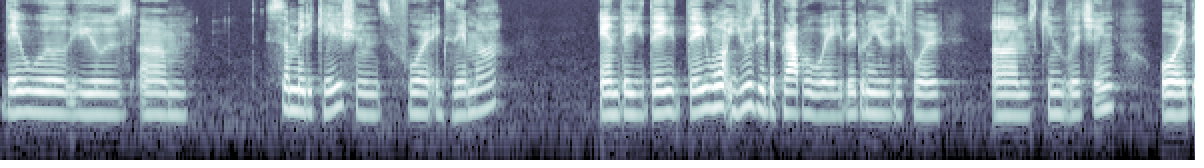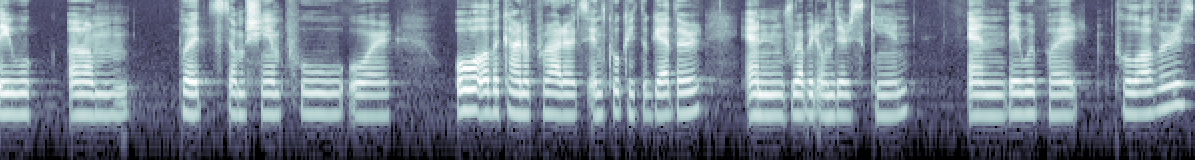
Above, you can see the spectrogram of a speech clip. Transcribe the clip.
they will use um, some medications for eczema, and they, they, they won't use it the proper way. They're going to use it for um, skin bleaching, or they will um, put some shampoo or all other kind of products and cook it together and rub it on their skin and they would put pullovers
